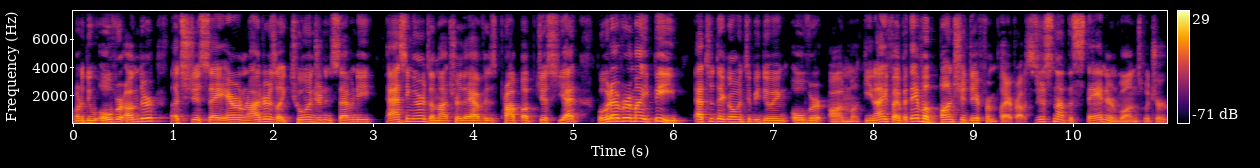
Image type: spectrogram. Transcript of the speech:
Want to do over under? Let's just say Aaron Rodgers like 270 passing yards. I'm not sure they have his prop up just yet, but whatever it might be, that's what they're going to be doing over on Monkey Knife Fight. But they have a bunch of different player props. It's just not the standard ones, which are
